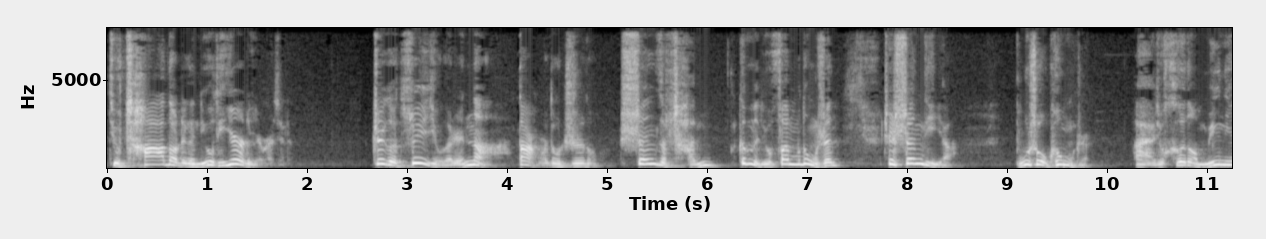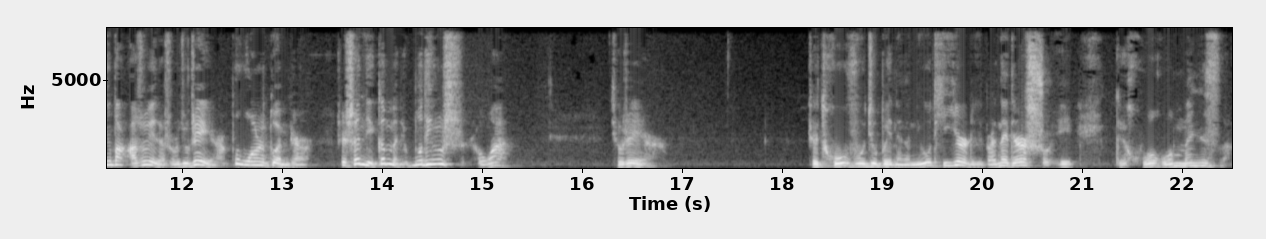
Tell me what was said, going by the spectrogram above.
就插到这个牛蹄印里边去了。这个醉酒的人呐，大伙都知道，身子沉，根本就翻不动身，这身体呀不受控制，哎，就喝到酩酊大醉的时候就这样，不光是断片这身体根本就不听使唤，就这样，这屠夫就被那个牛蹄印里边那点水给活活闷死了。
